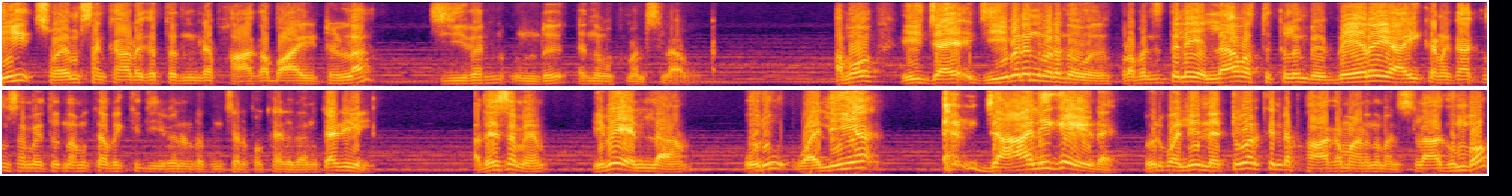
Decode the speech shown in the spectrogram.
ഈ സ്വയം സംഘാടകത്വത്തിന്റെ ഭാഗമായിട്ടുള്ള ജീവൻ ഉണ്ട് എന്ന് നമുക്ക് മനസ്സിലാവുക അപ്പോ ഈ ജീവൻ എന്ന് പറയുന്നത് പ്രപഞ്ചത്തിലെ എല്ലാ വസ്തുക്കളും വെവ്വേറെയായി കണക്കാക്കുന്ന സമയത്ത് നമുക്ക് അവയ്ക്ക് ജീവൻ ഉണ്ടെന്ന് ചിലപ്പോൾ കരുതാൻ കഴിയില്ല. അതേസമയം ഇവയെല്ലാം ഒരു വലിയ ജാലികയുടെ ഒരു വലിയ നെറ്റ്വർക്കിന്റെ ഭാഗമാണെന്ന് മനസ്സിലാകുമ്പോൾ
